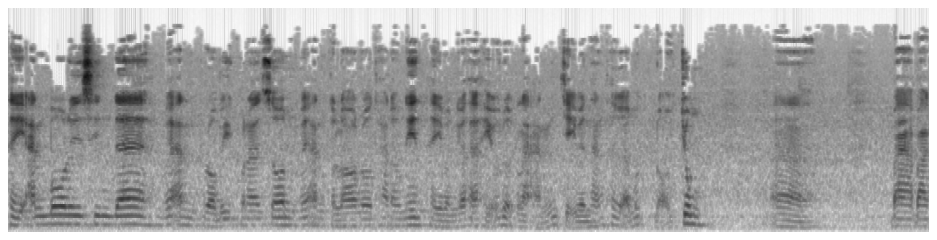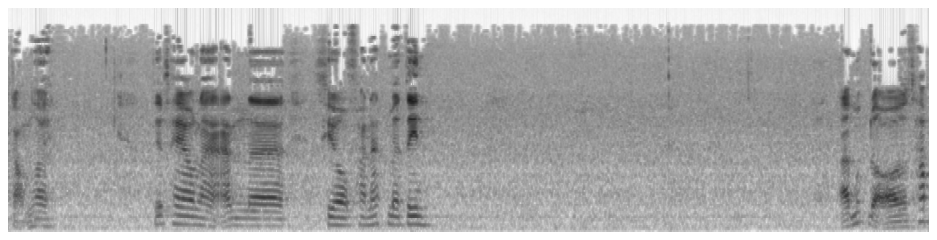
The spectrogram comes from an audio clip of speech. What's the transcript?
thì anh polysin D với anh propiconazole với anh chlorothalonil thì mình có thể hiểu được là ảnh trị bệnh thắng thư ở mức độ chung. À, 3 3 cộng thôi. Tiếp theo là anh uh, thiophanatmetin ở mức độ thấp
